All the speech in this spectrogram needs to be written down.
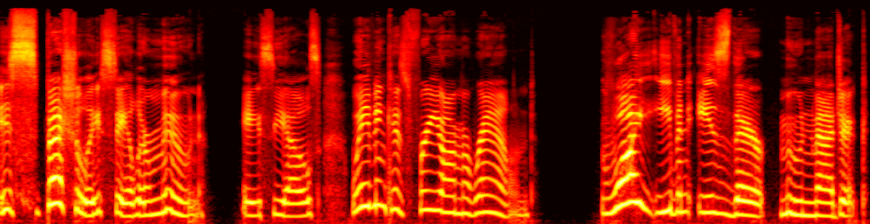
Especially Sailor Moon, Ace yells, waving his free arm around. Why even is there moon magic?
